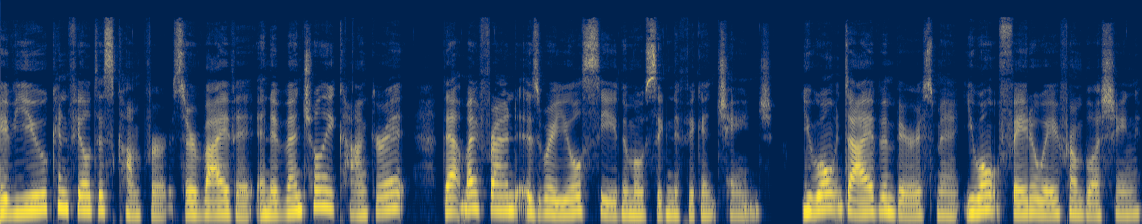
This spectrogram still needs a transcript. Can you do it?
If you can feel discomfort, survive it, and eventually conquer it, that, my friend, is where you'll see the most significant change. You won't die of embarrassment. You won't fade away from blushing.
